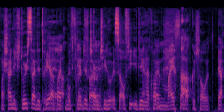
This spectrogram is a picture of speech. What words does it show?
wahrscheinlich durch seine Dreharbeiten ja, ja, mit Quentin Tarantino ist er auf die Idee er gekommen. Hat beim Meister aber, abgeschaut. Ja,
